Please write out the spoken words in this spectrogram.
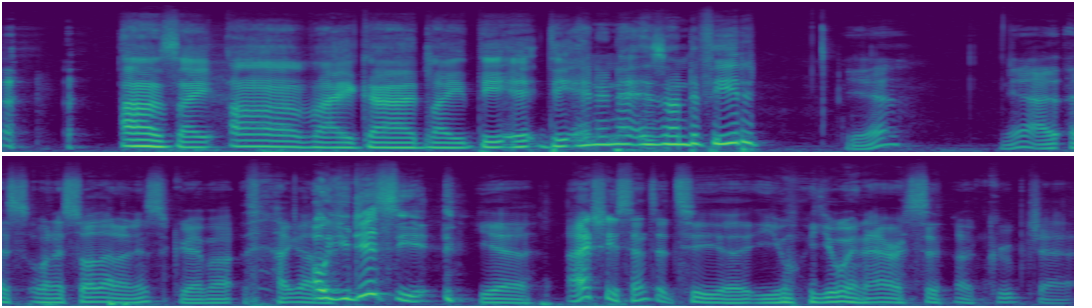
I was like, "Oh my god!" Like the the internet is undefeated. Yeah. Yeah. I, I when I saw that on Instagram, I, I got. Oh, you did see it. Yeah, I actually sent it to uh, you, you and Harris in a group chat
